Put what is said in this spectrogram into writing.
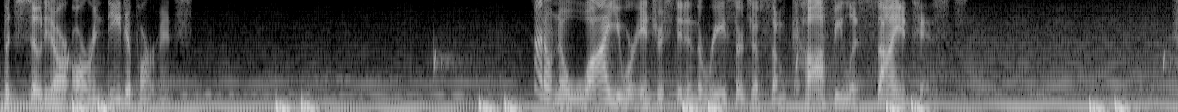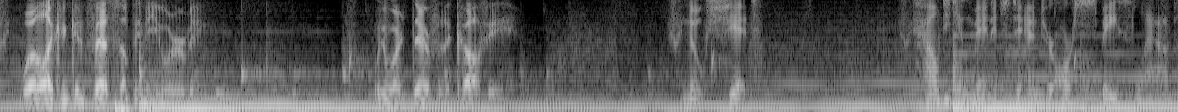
But so did our R&D departments. I don't know why you were interested in the research of some coffeeless scientists. Well, I can confess something to you, Irving. We weren't there for the coffee. No shit. How did you manage to enter our space lab?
